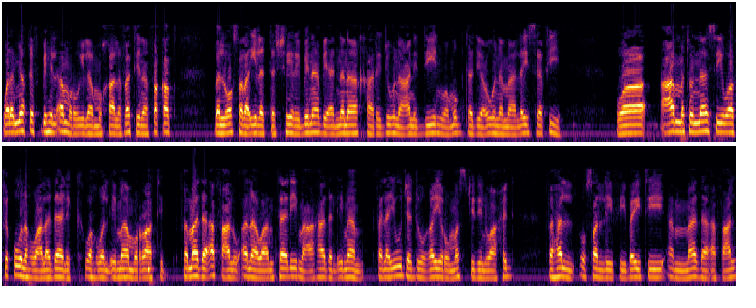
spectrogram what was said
ولم يقف به الأمر إلى مخالفتنا فقط بل وصل إلى التشهير بنا بأننا خارجون عن الدين ومبتدعون ما ليس فيه. وعامة الناس يوافقونه على ذلك وهو الإمام الراتب. فماذا أفعل أنا وأمثالي مع هذا الإمام؟ فلا يوجد غير مسجد واحد. فهل أصلي في بيتي أم ماذا أفعل؟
